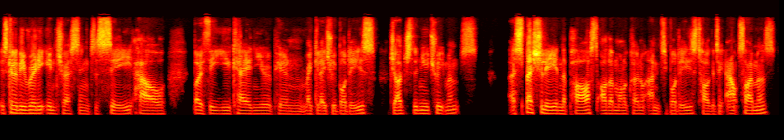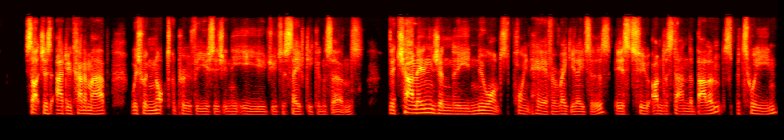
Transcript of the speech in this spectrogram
it's going to be really interesting to see how both the UK and European regulatory bodies judge the new treatments especially in the past, other monoclonal antibodies targeting Alzheimer's, such as aducanumab, which were not approved for usage in the EU due to safety concerns. The challenge and the nuanced point here for regulators is to understand the balance between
